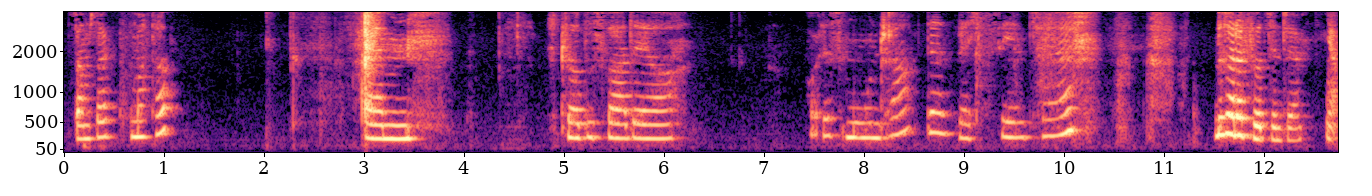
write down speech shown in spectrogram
Samstag gemacht habe. Ähm, ich glaube, es war der. Heute ist Montag, der 16. Das war der 14. Ja,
